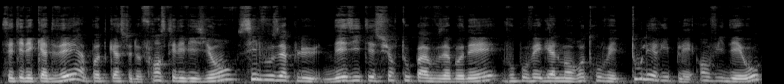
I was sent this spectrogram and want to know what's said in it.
C'était Les 4V, un podcast de France Télévisions. S'il vous a plu, n'hésitez surtout pas à vous abonner. Vous pouvez également retrouver tous les replays en vidéo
